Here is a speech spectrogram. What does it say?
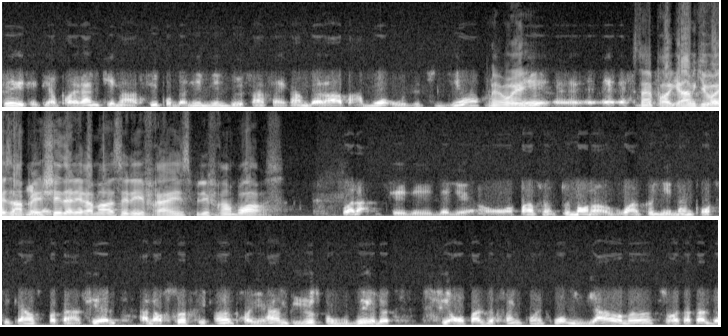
sait, c'est qu'il y a un programme qui est lancé pour donner 1250 dollars par mois aux étudiants. Mais oui. Mais, euh, C'est un programme qui va les empêcher d'aller ramasser les fraises puis les framboises. Voilà. On pense que tout le monde voit un peu les mêmes conséquences potentielles. Alors ça, c'est un programme. Puis juste pour vous dire, là, on parle de 5,3 milliards là, sur un total de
